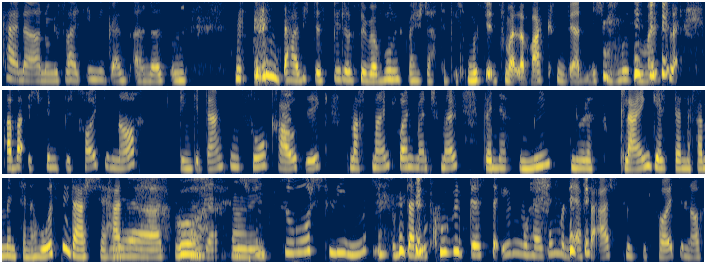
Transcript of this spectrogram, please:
keine Ahnung. Es war halt irgendwie ganz anders. Und da habe ich das ein bisschen so überwunden, weil ich dachte, ich muss jetzt mal erwachsen werden. Ich muss mal klar. Aber ich finde bis heute noch, den Gedanken so grausig. Das macht mein Freund manchmal, wenn er so Münzen oder so Kleingeld dann auf einmal in seiner Hosentasche hat. Ja, das oh, ich finde es so schlimm. Und dann kugelt das da irgendwo herum und er verarscht mich bis heute noch.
